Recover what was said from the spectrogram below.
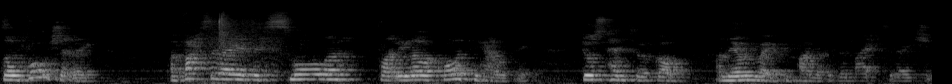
So unfortunately, a vast array of this smaller, slightly lower quality housing does tend to have gone. And the only way we can find that is then by excavation.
